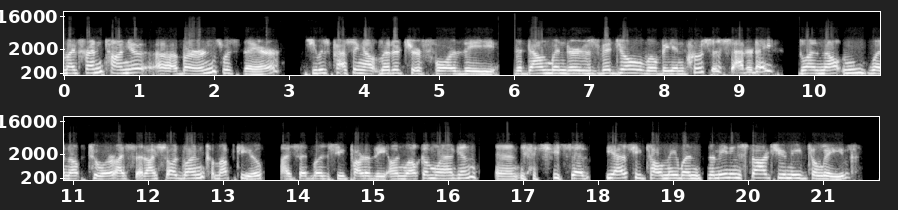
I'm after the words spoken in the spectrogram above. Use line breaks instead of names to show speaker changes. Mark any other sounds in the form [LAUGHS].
my friend Tanya uh, Burns was there. She was passing out literature for the the Downwinders Vigil. Will be in Cruces Saturday. Glenn Melton went up to her. I said, I saw Glenn come up to you. I said, was he part of the unwelcome wagon? And [LAUGHS] she said, yes. He told me when the meeting starts, you need to leave.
